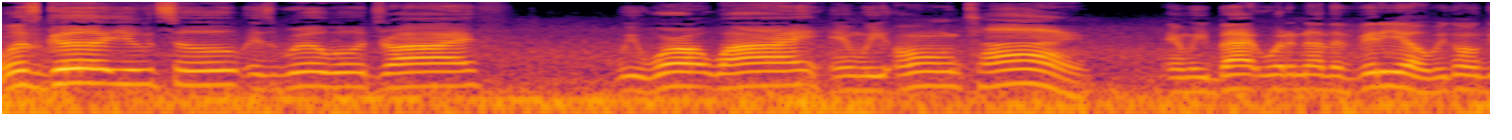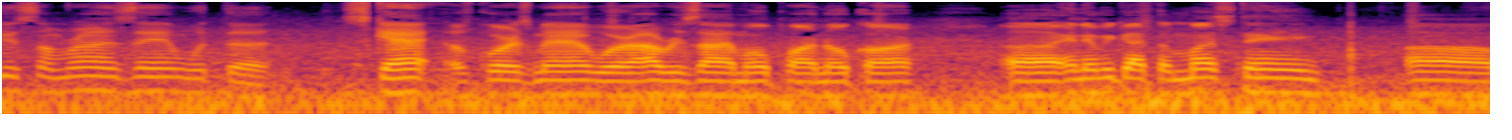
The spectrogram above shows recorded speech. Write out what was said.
What's good, YouTube? It's Real Will Drive. We worldwide and we on time. And we back with another video. we gonna get some runs in with the Scat, of course, man, where I reside, Mopar, no car. Uh, and then we got the Mustang. Uh,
